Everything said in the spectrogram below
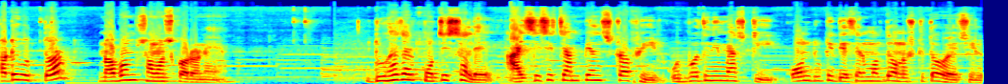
সঠিক উত্তর নবম সংস্করণে। দু হাজার পঁচিশ সালে আইসিসি চ্যাম্পিয়ন্স ট্রফির উদ্বোধনী ম্যাচটি কোন দুটি দেশের মধ্যে অনুষ্ঠিত হয়েছিল?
